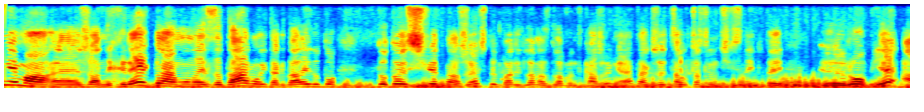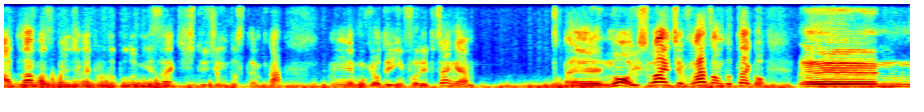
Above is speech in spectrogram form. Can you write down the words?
nie ma żadnych reklam, ona jest za darmo i tak dalej, no to, to to jest świetna rzecz, tym bardziej dla nas, dla wędkarzy, nie? Także cały czas ją cisnę i tutaj robię, a dla Was będzie najprawdopodobniej za jakiś tydzień dostępna. Mm, Mówię o tej inforybce, nie? E, No i słuchajcie, wracam do tego. Em,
